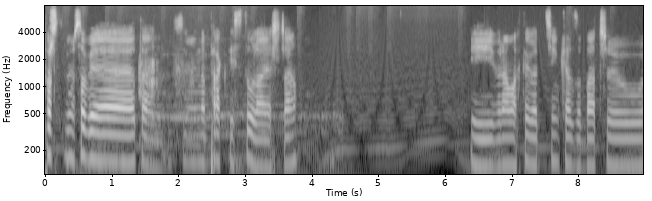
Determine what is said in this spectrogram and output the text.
Poszedłbym sobie ten, na practice toola jeszcze. I w ramach tego odcinka zobaczył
